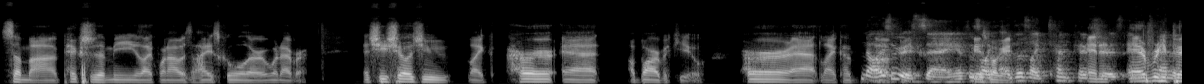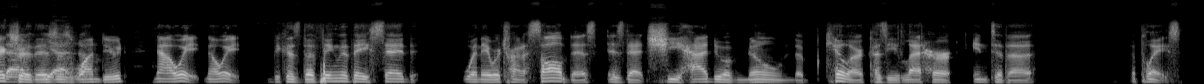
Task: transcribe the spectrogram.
some uh, pictures of me like when I was in high school or whatever, and she shows you like her at a barbecue, her at like a No, I see what you're saying. If there's like if there's like ten and pictures, in every picture them- there's yeah, this no. one dude. Now wait, no wait, because the thing that they said when they were trying to solve this is that she had to have known the killer because he let her into the the place.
